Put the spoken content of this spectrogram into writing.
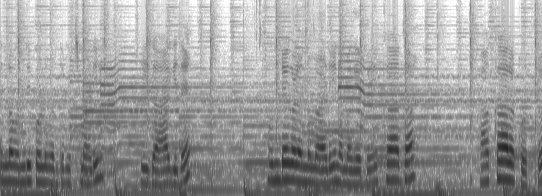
ಎಲ್ಲ ಹೊಂದಿಕೊಳ್ಳುವಂತೆ ಮಿಕ್ಸ್ ಮಾಡಿ. ಈಗ ಆಗಿದೆ. ಉಂಡೆಗಳನ್ನು ಮಾಡಿ ನಮಗೆ ಬೇಕಾದ ಆಕಾರ ಕೊಟ್ಟು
